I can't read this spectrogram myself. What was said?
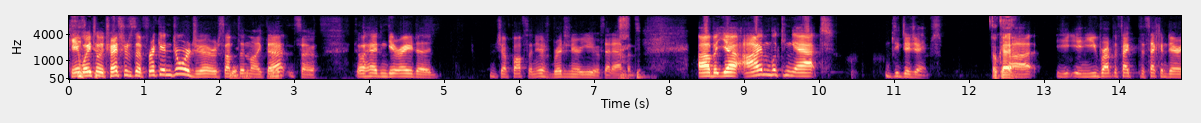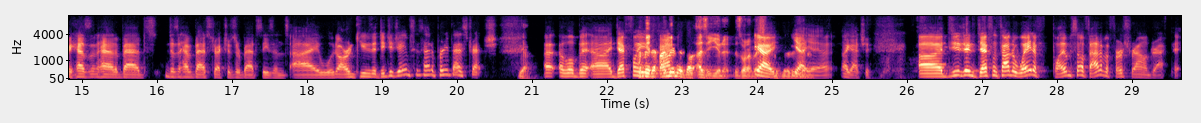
Can't wait till he transfers to frickin' Georgia or something like right. that. So go ahead and get ready to jump off the nearest bridge near you if that happens. uh, but yeah, I'm looking at DJ James. Okay. Uh, and you brought up the fact that the secondary hasn't had a bad, doesn't have bad stretches or bad seasons. I would argue that DJ James has had a pretty bad stretch. Yeah. a, a little bit. Uh, I I definitely. mean, I found- mean as a, unit is what I meant. yeah, As yeah, yeah. I got you. Uh, DJ James definitely found a way to play himself out of a first round draft pick.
